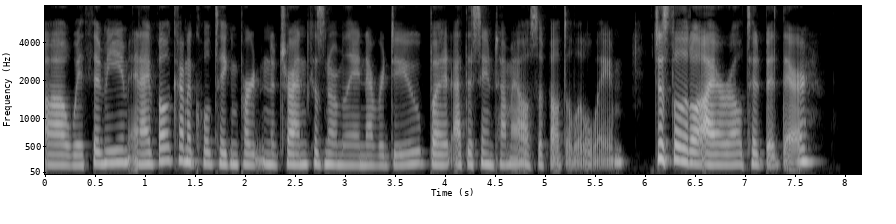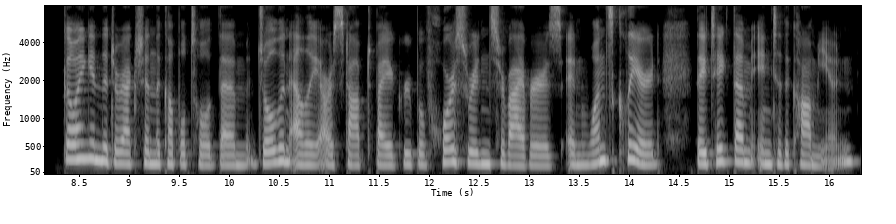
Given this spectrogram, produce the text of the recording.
uh, with the meme, and I felt kind of cool taking part in a trend because normally I never do, but at the same time, I also felt a little lame. Just a little IRL tidbit there. Going in the direction the couple told them, Joel and Ellie are stopped by a group of horse ridden survivors, and once cleared, they take them into the commune.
